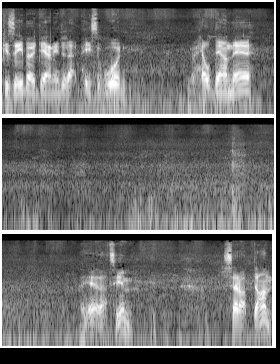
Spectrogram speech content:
gazebo down into that piece of wood. Held down there. yeah, that's him setup done.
